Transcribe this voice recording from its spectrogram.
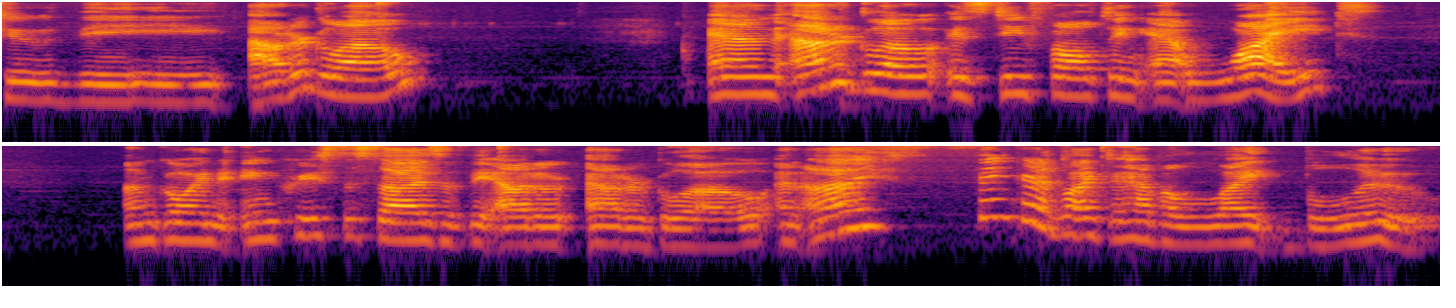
to the outer glow. And the outer glow is defaulting at white. I'm going to increase the size of the outer outer glow and I think I'd like to have a light blue.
